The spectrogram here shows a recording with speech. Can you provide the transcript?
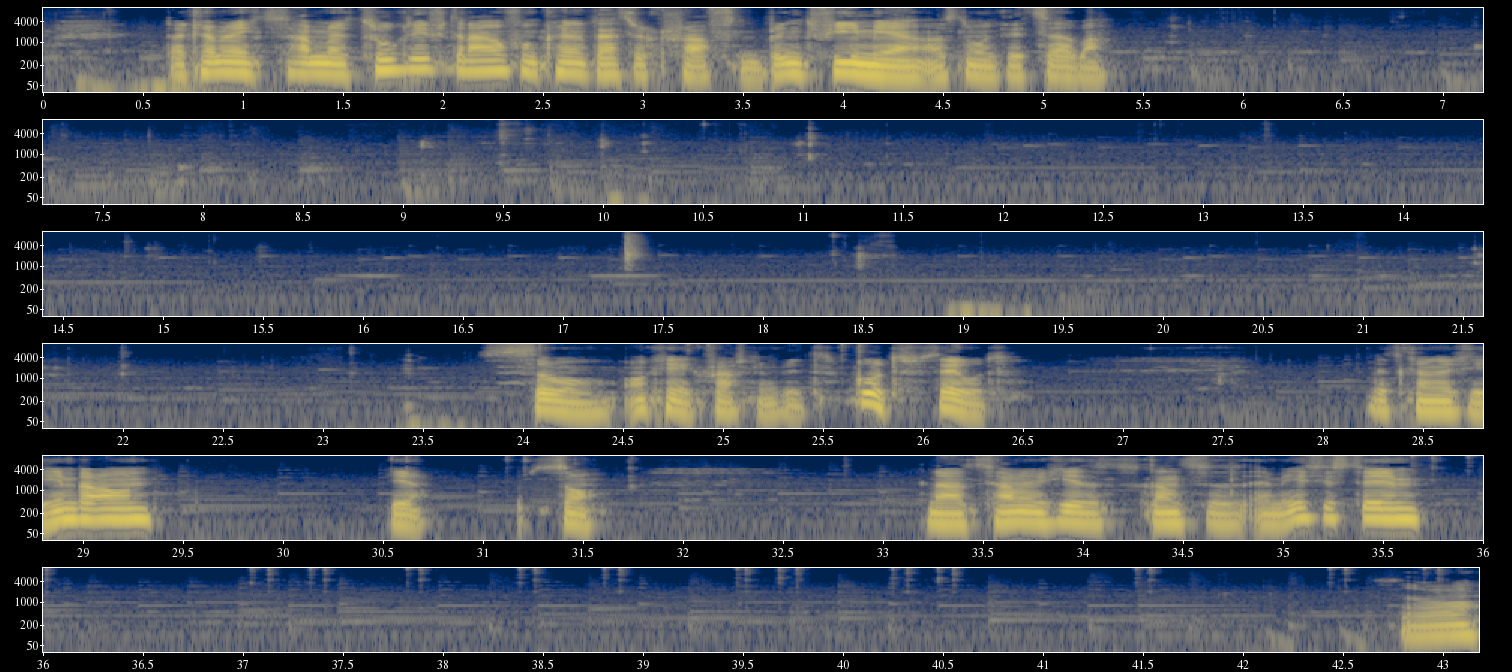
Da können wir jetzt, haben wir Zugriff drauf und können gleichzeitig craften. Bringt viel mehr als nur ein Grid So, okay, Crafting Grid. Gut, sehr gut. Jetzt kann ich die hinbauen. Hier. So. Genau, jetzt haben wir hier das ganze ME-System. So.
